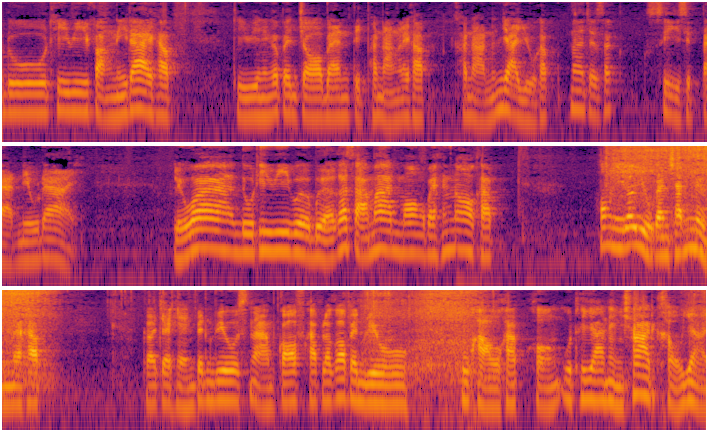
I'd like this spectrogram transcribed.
ๆดูทีวีฝั่งนี้ได้ครับ ทีวีนี้ก็เป็นจอแบนติดผนังเลยครับ ขนาดนั้นใหญ่อยู่ครับ น่าจะสัก 48 นิ้วได้ หรือว่าดูทีวีเบื่อๆก็สามารถมองออกไปข้างนอกครับ ห้องนี้เราอยู่กันชั้นหนึ่งนะครับ ก็จะเห็นเป็นวิวสนามกอล์ฟครับ แล้วก็เป็นวิวภูเขาครับของอุทยานแห่งชาติเขาใหญ่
